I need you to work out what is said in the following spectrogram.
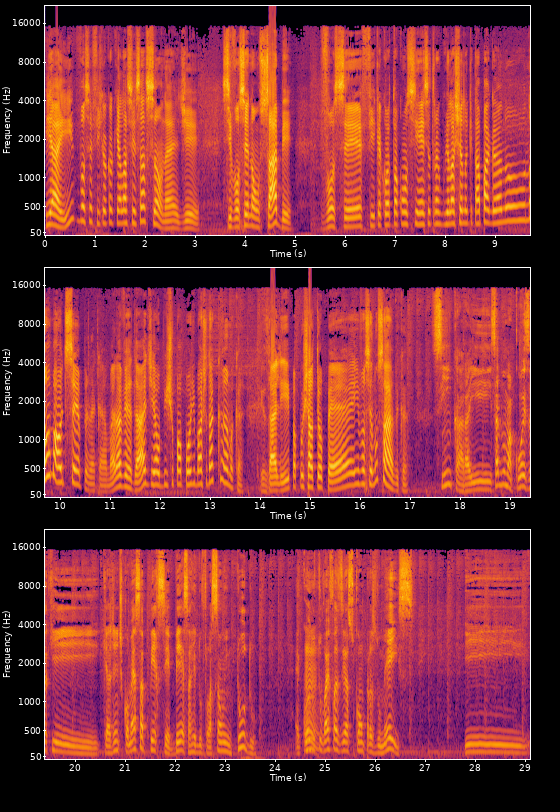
E aí você fica com aquela sensação, né? De se você não sabe, você fica com a tua consciência tranquila achando que tá pagando o normal de sempre, né, cara? Mas na verdade é o bicho papão debaixo da cama, cara. Exato. Tá ali pra puxar o teu pé e você não sabe, cara. Sim, cara, e sabe uma coisa que, que a gente começa a perceber essa reduflação em tudo? É quando Hum. tu vai fazer as compras do mês e.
